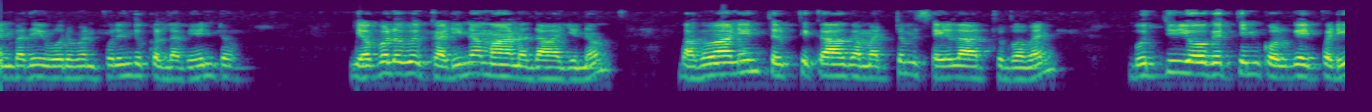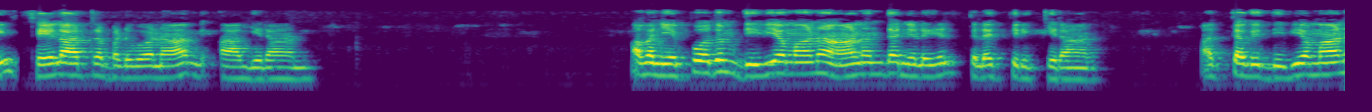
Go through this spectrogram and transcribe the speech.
என்பதை ஒருவன் புரிந்து கொள்ள வேண்டும். எவ்வளவு கடினமானதாயினும் பகவானின் திருப்திக்காக மட்டும் செயலாற்றுபவன் புத்தி யோகத்தின் கொள்கைப்படி செயலாற்றப்படுவனாக ஆகிறான். அவன் எப்போதும் திவ்யமான ஆனந்த நிலையில் திளைத்திருக்கிறான். அத்தகு திவ்யமான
